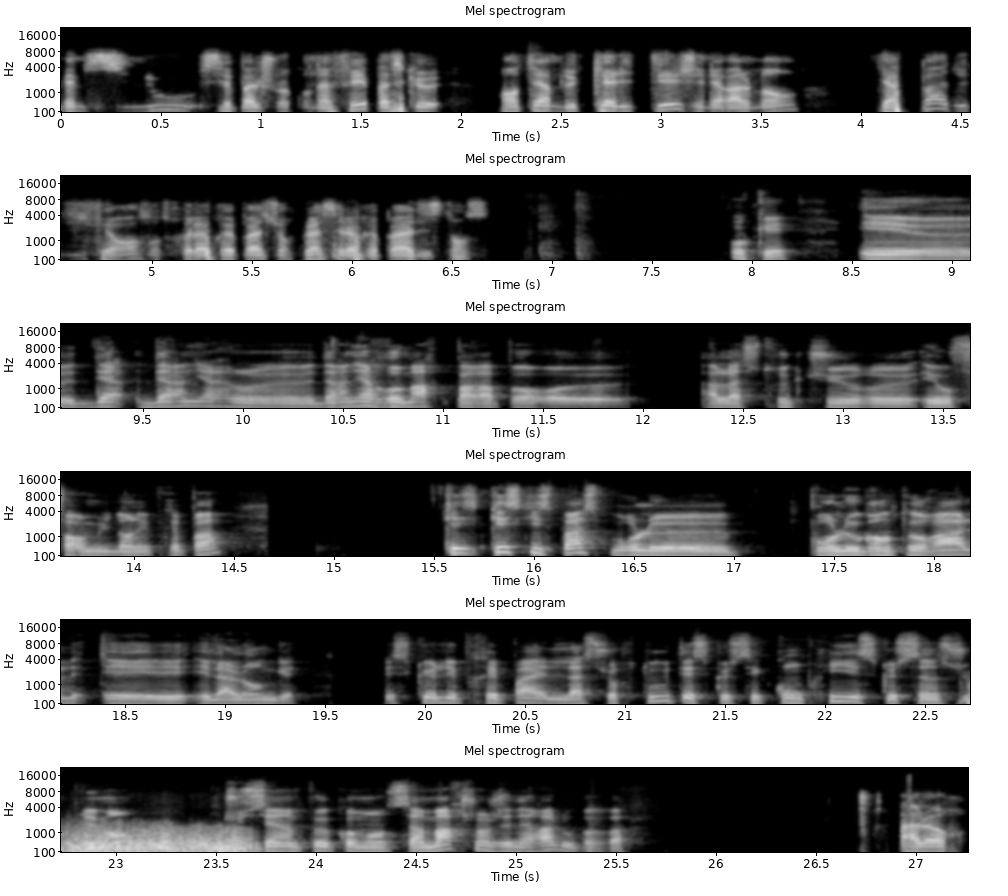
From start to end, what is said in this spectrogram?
même si nous, c'est pas le choix qu'on a fait, parce que en termes de qualité, généralement, il n'y a pas de différence entre la prépa sur place et la prépa à distance. Ok. Et euh, dernière, euh, dernière remarque par rapport euh, à la structure et aux formules dans les prépas. Qu'est-ce qui se passe pour le, pour le grand oral et, la langue? Est-ce que les prépas, elles l'assurent toutes? Est-ce que c'est compris? Est-ce que c'est un supplément? Tu sais un peu comment ça marche en général ou pas? Alors,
